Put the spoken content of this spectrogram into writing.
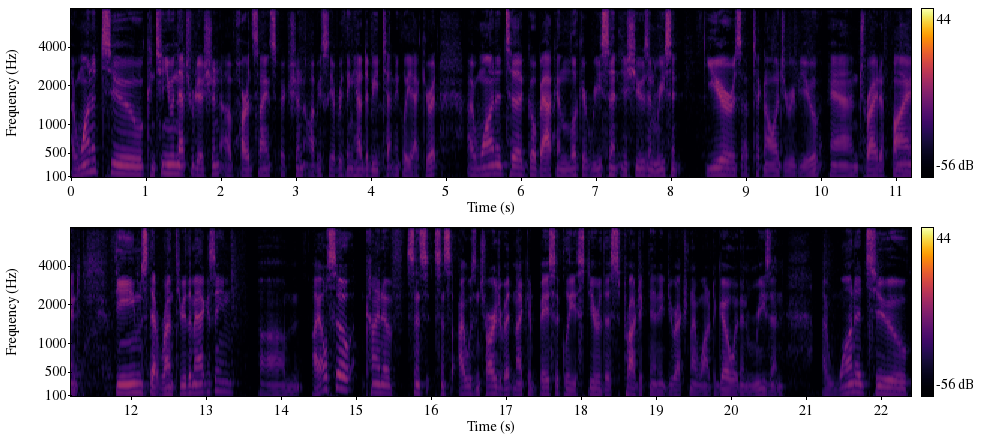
I wanted to continue in that tradition of hard science fiction. Obviously, everything had to be technically accurate. I wanted to go back and look at recent issues and recent years of technology review and try to find themes that run through the magazine. Um, I also kind of since since I was in charge of it and I could basically steer this project in any direction I wanted to go within reason. I wanted to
